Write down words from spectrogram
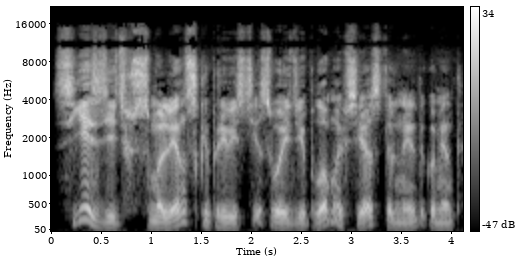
Съездить в Смоленск и привезти свой диплом и все остальные документы.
